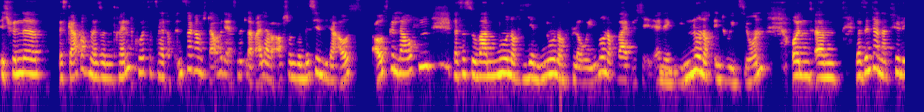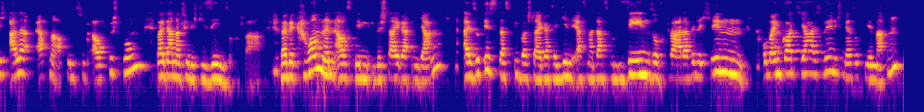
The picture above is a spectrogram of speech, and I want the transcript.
ich finde, es gab auch mal so einen Trend kurze Zeit auf Instagram. Ich glaube, der ist mittlerweile aber auch schon so ein bisschen wieder aus, ausgelaufen, dass es so war, nur noch Yin, nur noch Flowy, nur noch weibliche Energie, nur noch Intuition. Und ähm, da sind dann natürlich alle erstmal auf den Zug aufgesprungen, weil da natürlich die Sehnsucht war. Weil wir kommen aus dem gesteigerten Yang, also ist das übersteigerte Yin erstmal das, wo die Sehnsucht war, da will ich hin. Oh mein Gott, ja, ich will nicht mehr so viel machen.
